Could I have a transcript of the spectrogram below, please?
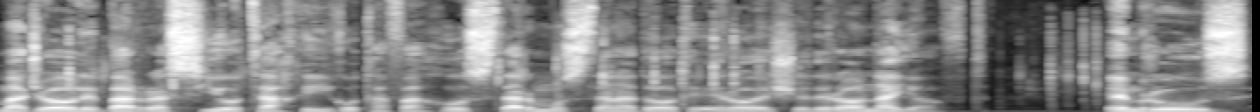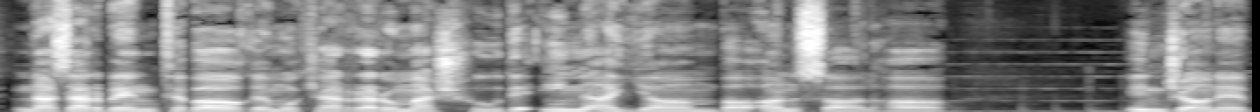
مجال بررسی و تحقیق و تفحص در مستندات ارائه شده را نیافت. امروز نظر به انتباق مکرر و مشهود این ایام با آن سالها این جانب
